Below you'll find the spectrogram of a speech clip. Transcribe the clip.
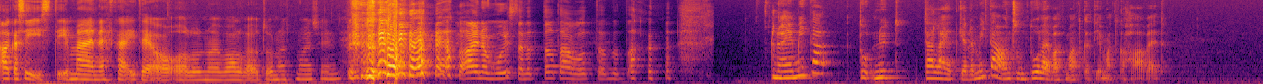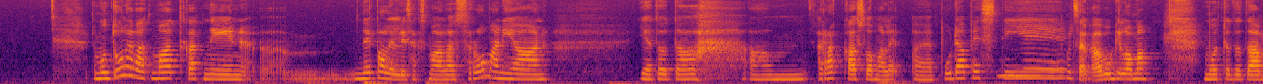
aika siistiä. Mä en ehkä itse ole ollut noin valveutunut, että mä olisin aina muistanut tota, mutta tota. No hei, mitä tu- nyt tällä hetkellä, mitä on sun tulevat matkat ja matkahaaveet? No mun tulevat matkat, niin ähm, Nepalin lisäksi mä olen Romaniaan ja tota, um, rakkauslomalle äh, Budapestiin, yeah. mutta se on kaupunkiloma. Mutta tota,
